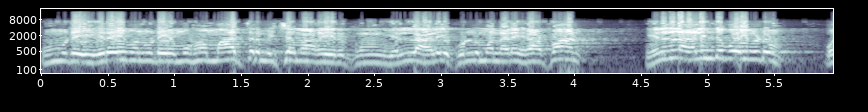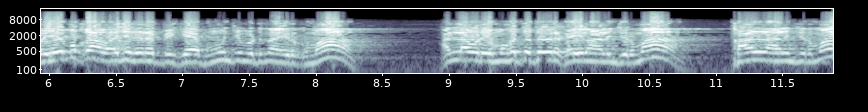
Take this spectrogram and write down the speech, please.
உம்முடைய இறைவனுடைய முகம் மாத்திரம் மிச்சமாக இருக்கும். எல்லா அழி குள்ளுமன் அலைகாப்பான் எல்லாம் அழிந்து போய்விடும். ஓ எபுக்கா வஜுகு ரப்பிக்க. மூஞ்சி மட்டும்தான் இருக்குமா? அல்லாவுடைய முகத்தை தவிர கையில அழிஞ்சிருமா? காலில் அழிஞ்சிருமா?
